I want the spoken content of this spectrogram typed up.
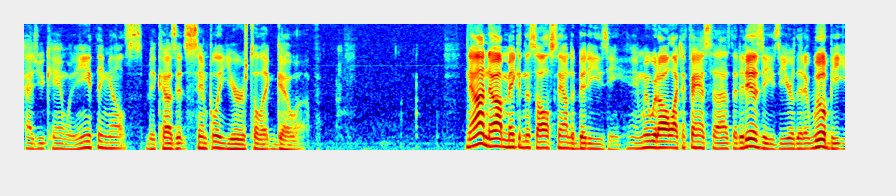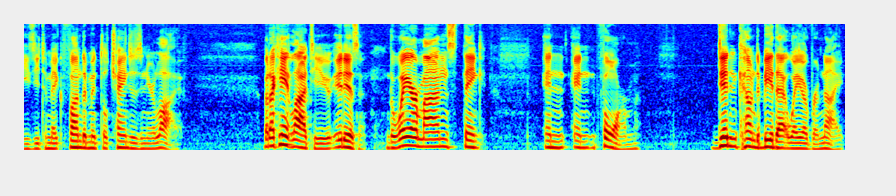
as you can with anything else because it's simply yours to let go of. Now, I know I'm making this all sound a bit easy, and we would all like to fantasize that it is easy or that it will be easy to make fundamental changes in your life. But I can't lie to you, it isn't. The way our minds think and, and form didn't come to be that way overnight.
